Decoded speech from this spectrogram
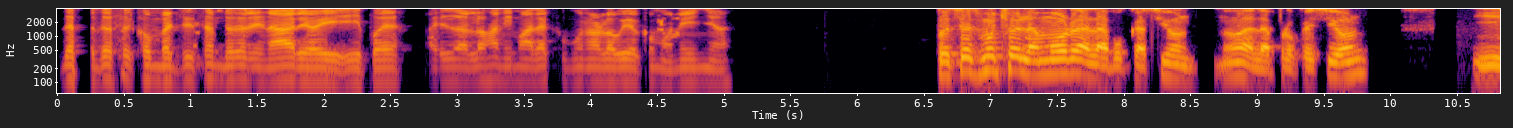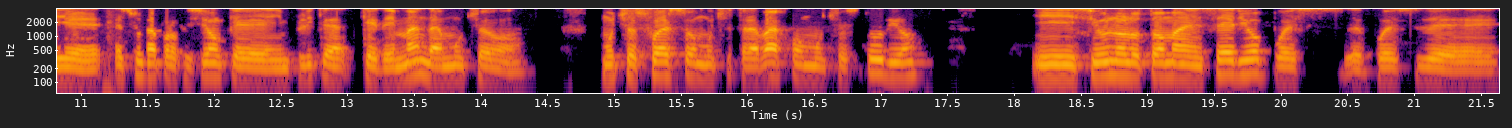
después de convertirse en veterinario y, y pues ayudar a los animales como uno lo vio como niño. Pues es mucho el amor a la vocación, ¿no? A la profesión y eh, es una profesión que implica, que demanda mucho, mucho esfuerzo, mucho trabajo, mucho estudio y si uno lo toma en serio, pues, eh, pues eh,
